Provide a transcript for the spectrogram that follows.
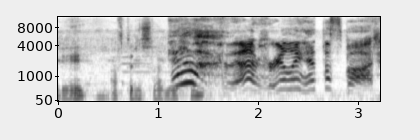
Okay, after the celebration. that really hit the spot.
